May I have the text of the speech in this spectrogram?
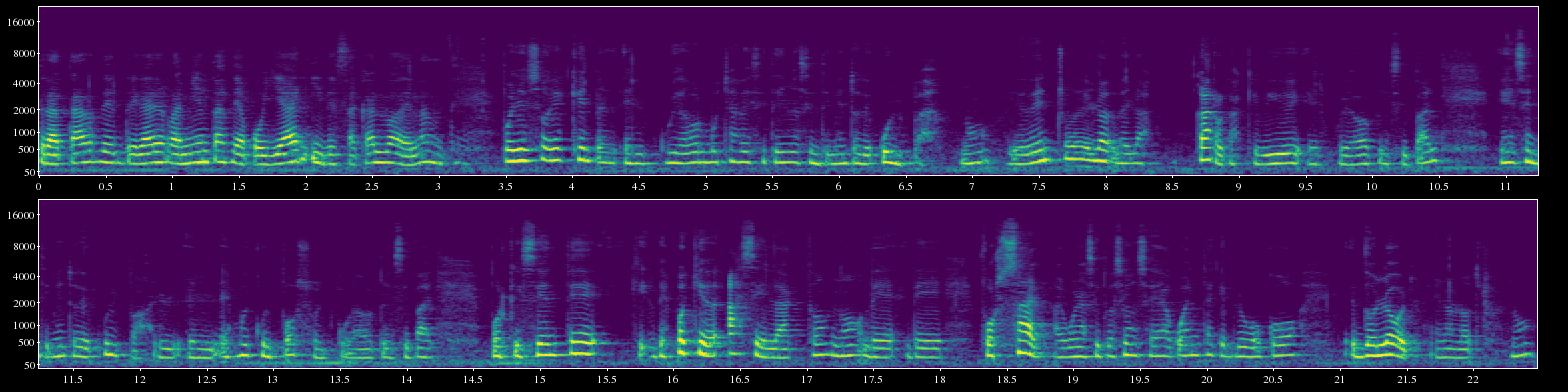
tratar de entregar herramientas de apoyar y de sacarlo adelante. Por eso es que el, cuidador muchas veces tiene un sentimiento de culpa, ¿no? dentro de, de, las cargas que vive el cuidador principal es el sentimiento de culpa. es muy culposo el cuidador principal porque siente que después que hace el acto ¿no? de, forzar alguna situación se da cuenta que provocó dolor en el otro. ¿no?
